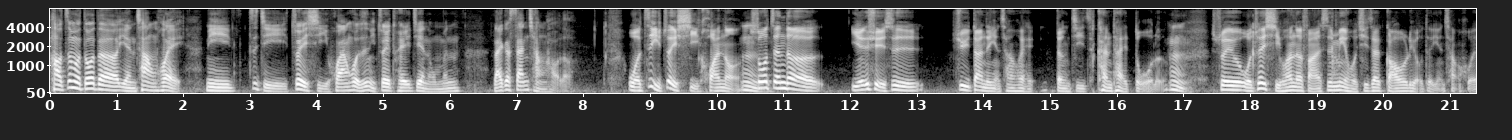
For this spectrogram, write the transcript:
好，这么多的演唱会，你自己最喜欢或者是你最推荐的，我们来个三场好了。我自己最喜欢哦，嗯、说真的，也许是巨蛋的演唱会等级看太多了，嗯，所以我最喜欢的反而是灭火器在高流的演唱会。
